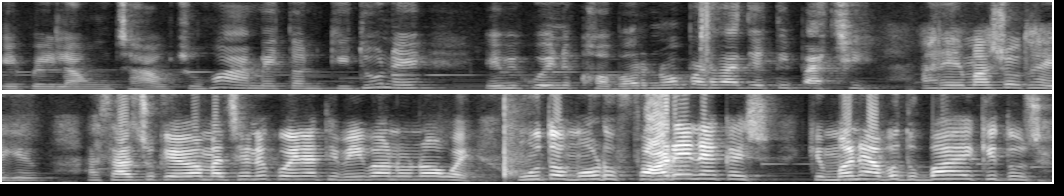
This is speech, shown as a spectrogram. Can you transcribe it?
એ પહેલાં હું જાઉં છું હા મેં તને કીધું ને એવી કોઈને ખબર ન પડવા દેતી પાછી. અરે એમાં શું થઈ ગયું? આ સાચું કહેવામાં છે ને કોઈનાથી બીવાનું ન હોય. હું તો મોઢું ફાડીને કહીશ કે મને આ બધું બાએ કીધું છે.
